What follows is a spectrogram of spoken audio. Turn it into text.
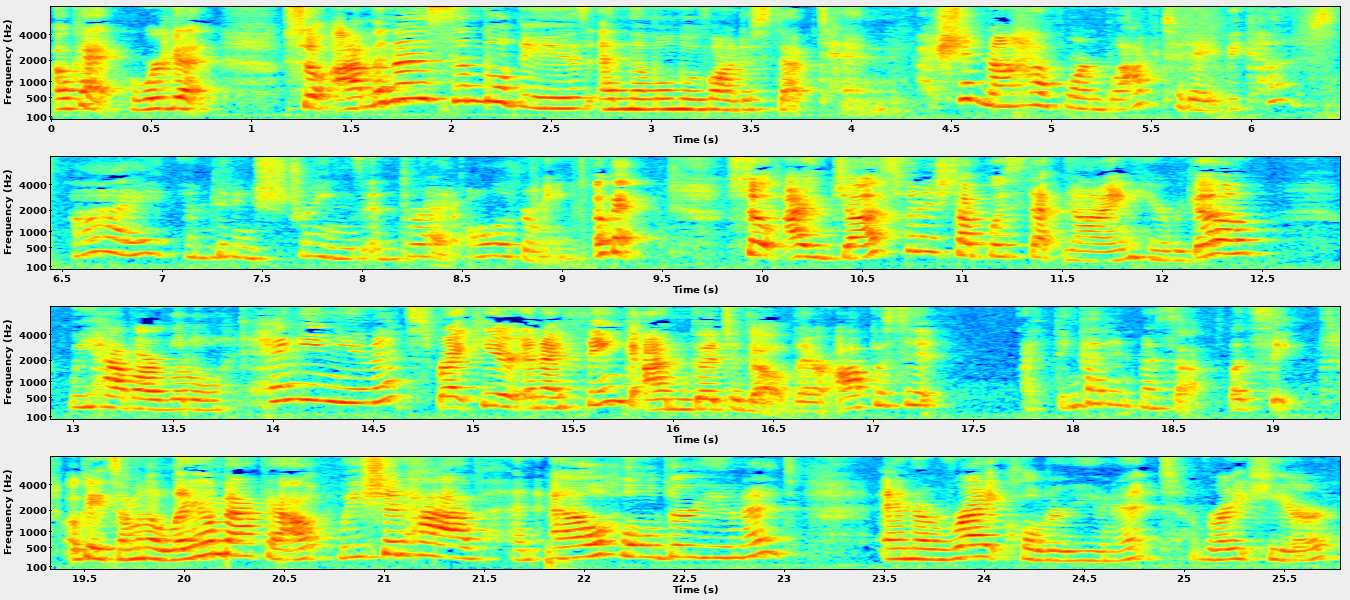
Okay, we're good. So I'm gonna assemble these and then we'll move on to step 10. I should not have worn black today because I am getting strings and thread all over me. Okay, so I just finished up with step nine. Here we go. We have our little hanging units right here and I think I'm good to go. They're opposite I think I didn't mess up. Let's see. Okay, so I'm gonna lay them back out. We should have an L holder unit and a right holder unit right here.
